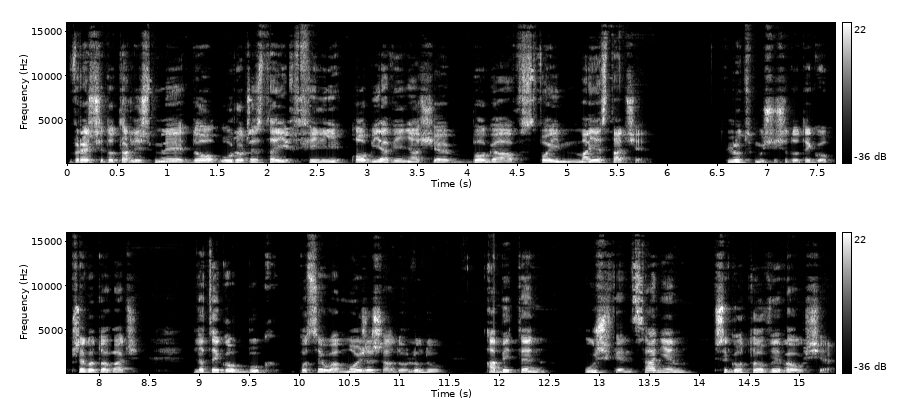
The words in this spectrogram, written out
Wreszcie dotarliśmy do uroczystej chwili objawienia się Boga w swoim majestacie. Lud musi się do tego przygotować, dlatego Bóg posyła Mojżesza do ludu, aby ten uświęcaniem przygotowywał się.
